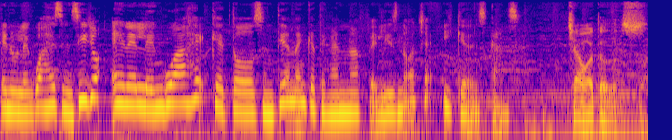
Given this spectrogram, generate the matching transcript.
en un lenguaje sencillo, en el lenguaje que todos entienden. Que tengan una feliz noche y que descansen. Chao a todos.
